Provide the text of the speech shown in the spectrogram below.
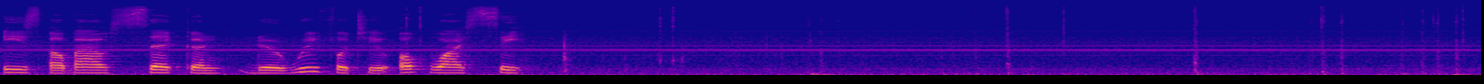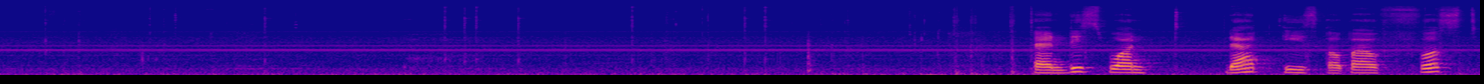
is about second derivative of yc and this one that is about first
